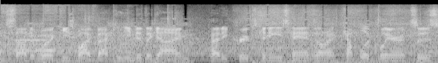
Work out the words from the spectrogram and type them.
He started to work his way back into the game. Paddy Cripps getting his hands on it, a couple of clearances.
